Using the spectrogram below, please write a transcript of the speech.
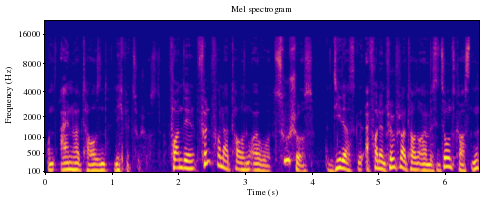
und 100.000 nicht bezuschusst. Von den 500.000 Euro Zuschuss, die das, äh, von den 500.000 Euro Investitionskosten,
